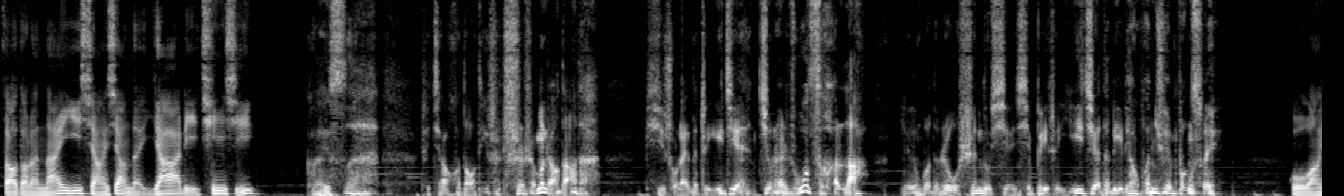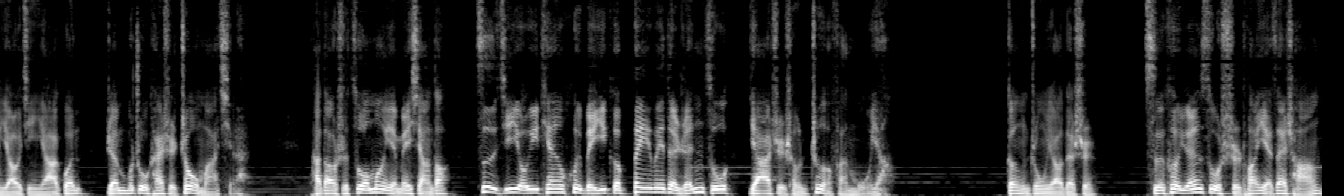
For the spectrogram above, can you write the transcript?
遭到了难以想象的压力侵袭。该死，这家伙到底是吃什么长大的？劈出来的这一剑竟然如此狠辣，连我的肉身都险些被这一剑的力量完全崩碎。古王咬紧牙关，忍不住开始咒骂起来。他倒是做梦也没想到，自己有一天会被一个卑微的人族压制成这番模样。更重要的是，此刻元素使团也在场。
